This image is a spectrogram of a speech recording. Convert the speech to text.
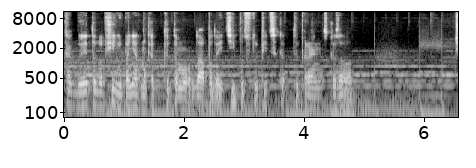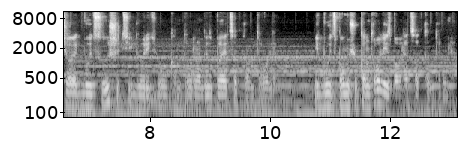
как бы это вообще непонятно, как к этому да, подойти, подступиться, как ты правильно сказала. Человек будет слышать и говорить, о, контроль, надо избавиться от контроля. И будет с помощью контроля избавляться от контроля.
